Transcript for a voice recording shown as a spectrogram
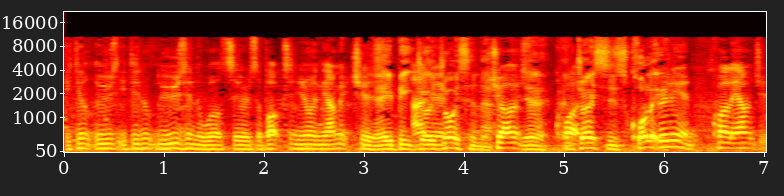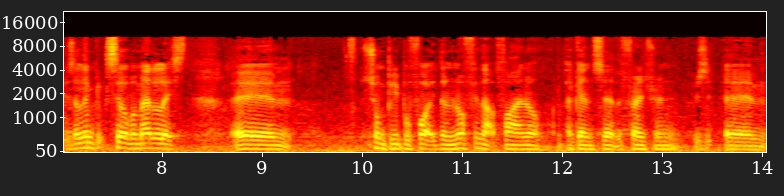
he didn't lose. He didn't lose in the World Series of boxing. You know, in the amateurs. Yeah, he beat And, uh, Joyce in that. Joyce, Yeah, and quite- Joyce is quality. Brilliant, quality amateur. He's Olympic silver medalist. Um, some people thought he'd done enough in that final against uh, the Frenchman. Um,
